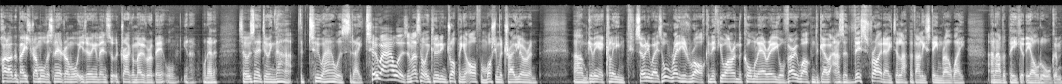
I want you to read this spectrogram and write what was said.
highlight the bass drum or the snare drum or what you're doing, and then sort of drag them over a bit or you know whatever. So I was there doing that for two hours today, two hours, and that's not including dropping it off and washing the trailer and um, giving it a clean. So anyway, it's all ready to rock. And if you are in the Cornwall area, you're very welcome to go as of this Friday to Lappa Valley Steam Railway and have a peek at the old organ.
